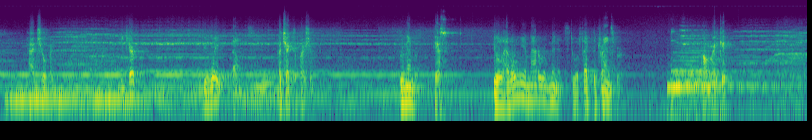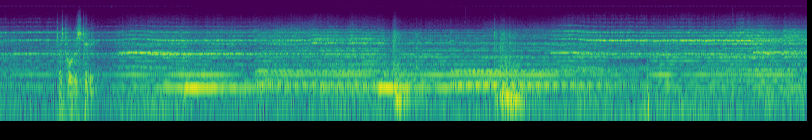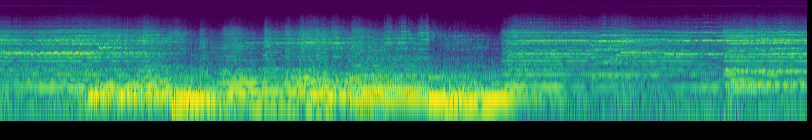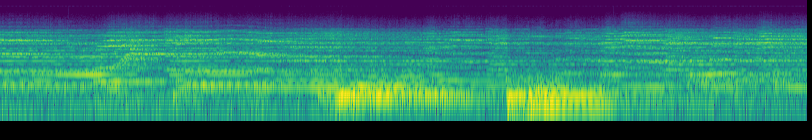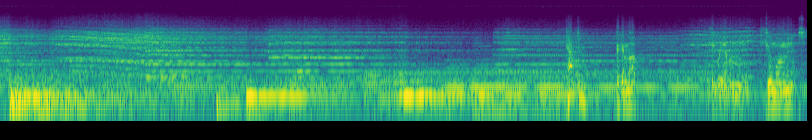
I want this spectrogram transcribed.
Hatch open. Be careful of your weight balance. I checked the pressure. Remember, Yes? you will have only a matter of minutes to effect the transfer. I'll make it. Just hold her steady. I think we have only a few more minutes.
